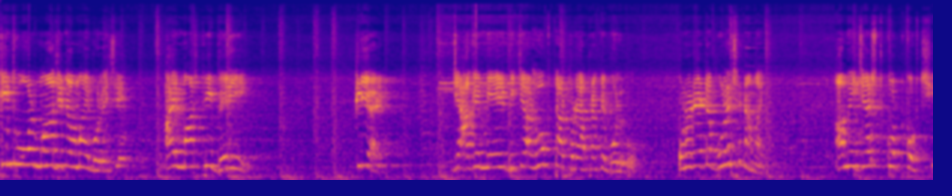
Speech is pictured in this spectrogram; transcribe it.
কিন্তু ওর মা যেটা আমায় বলেছে I must be very clear যে আগে মেয়ের বিচার হোক, তারপরে আপনাকে বলব। ওনারা এটা বলেছেন আমায়। আমি জাস্ট কোট করছি।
